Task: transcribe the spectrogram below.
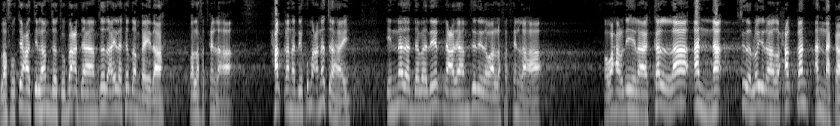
la futixat ilhamsatu bacdaha hamsada ayada ka dambayda waa la fatxin lahaa. Xaqan hadday ku macno tahay innada dabadeed dhacda hamsadeeda waa la fatxin lahaa. Oo waxaa la dhihi lahaa kallaa anna sida loo yidhaahdo xaqan annaka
